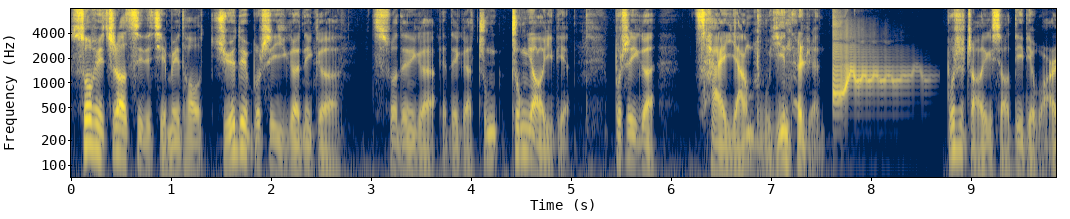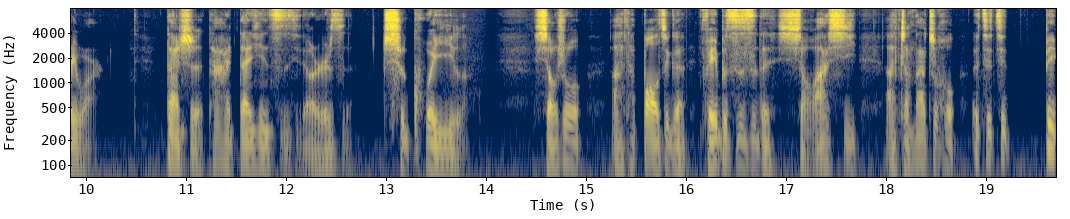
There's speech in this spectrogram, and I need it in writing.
Sophie 知道自己的姐妹淘绝对不是一个那个说的那个那个中中药一点，不是一个采阳补阴的人，不是找一个小弟弟玩一玩。但是他还担心自己的儿子吃亏了。小时候啊，他抱这个肥不滋滋的小阿西啊，长大之后，这这被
